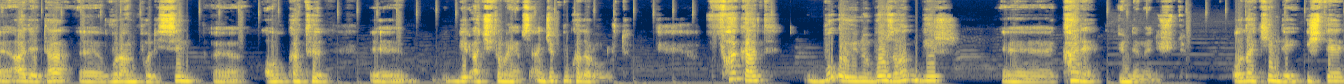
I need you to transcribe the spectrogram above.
e, adeta e, vuran polisin e, avukatı bir açıklama yapsa ancak bu kadar olurdu. Fakat bu oyunu bozan bir kare gündeme düştü. O da kimdi? İşte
